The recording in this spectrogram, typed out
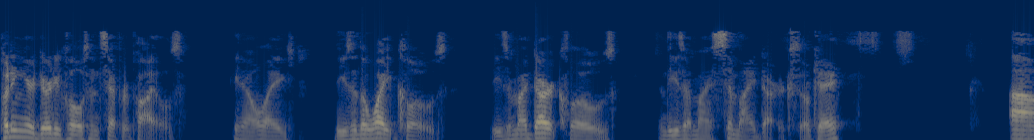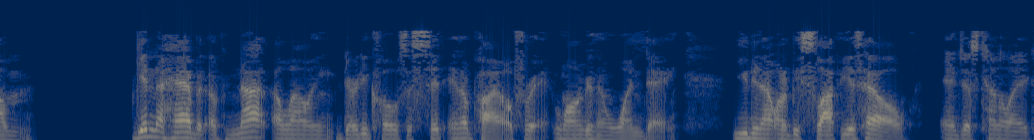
putting your dirty clothes in separate piles. You know, like these are the white clothes, these are my dark clothes, and these are my semi darks, okay? Um, get in the habit of not allowing dirty clothes to sit in a pile for longer than one day. You do not want to be sloppy as hell and just kind of like,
